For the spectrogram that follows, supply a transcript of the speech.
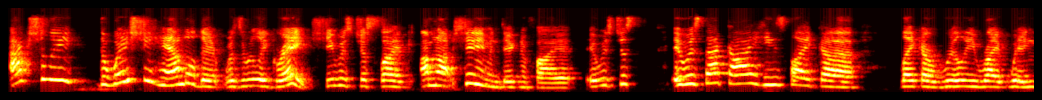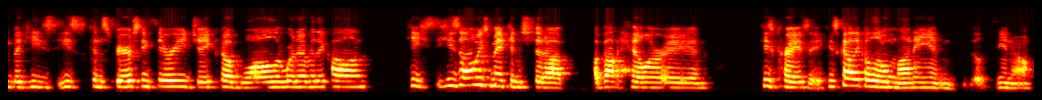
Actually, the way she handled it was really great. She was just like, I'm not, she didn't even dignify it. It was just, it was that guy. He's like, uh, like a really right wing, but he's he's conspiracy theory, Jacob Wohl or whatever they call him. He's he's always making shit up about Hillary and he's crazy. He's got like a little money and you know,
